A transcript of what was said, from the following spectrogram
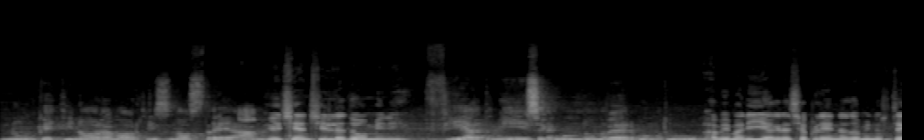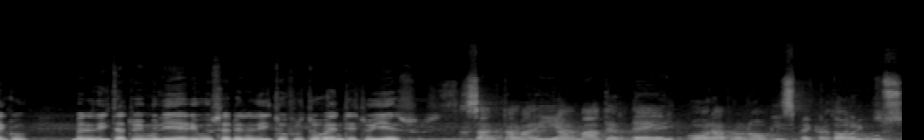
nunc et in hora mortis nostre. Amen. Ecce ancilla Domini. Fiat mi secundum verbum tuum. Ave Maria, grazia plena, Dominus tecum, benedicta tui mulieribus et benedictus fructus ventris tui, Iesus. Sancta Maria, Mater Dei, ora pro nobis peccatoribus,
